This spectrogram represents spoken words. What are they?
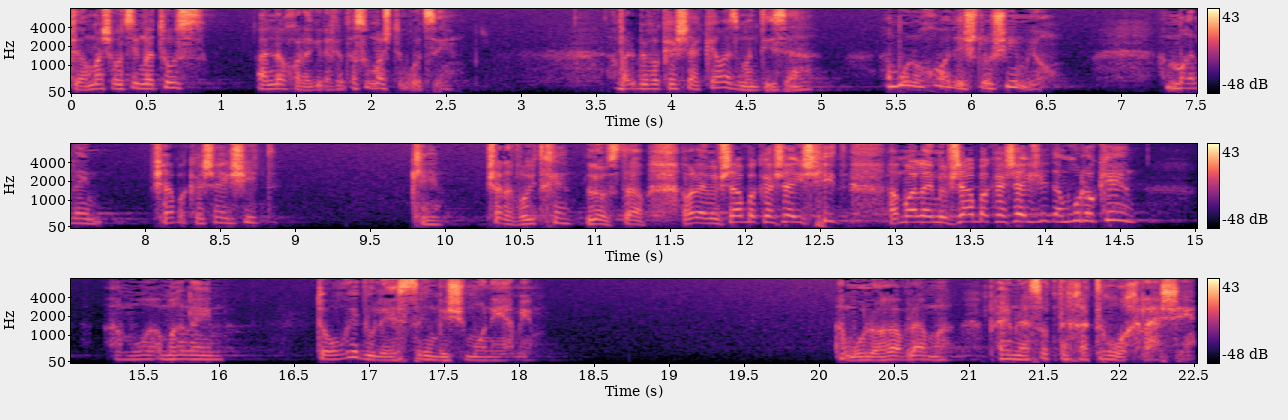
אתם ממש רוצים לטוס? אני לא יכול להגיד לכם, תעשו מה שאתם רוצים. אבל בבקשה, כמה זמן תיסע? אמרו לו חודש, 30 יום. אמר להם, אפשר בקשה אישית? כן. אפשר לבוא איתכם? לא, סתם. אמר להם, אפשר בקשה אישית? אמר להם, אפשר בקשה אישית? אמרו לו, כן. אמר, אמר להם, תורידו ל-28 ימים. אמרו לו, הרב, למה? בא להם לעשות נחת רוח להשם.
